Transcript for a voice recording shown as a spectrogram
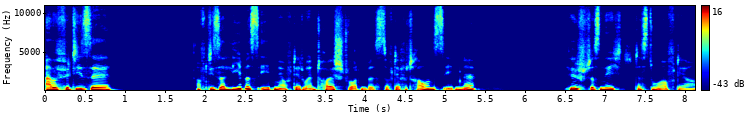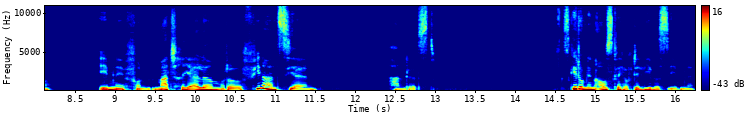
Aber für diese, auf dieser Liebesebene, auf der du enttäuscht worden bist, auf der Vertrauensebene, hilft es nicht, dass du auf der Ebene von materiellem oder finanziellen handelst. Es geht um den Ausgleich auf der Liebesebene.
